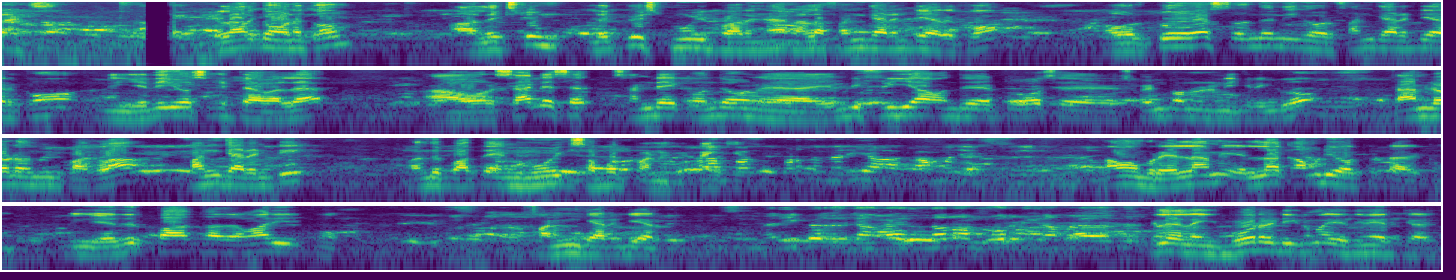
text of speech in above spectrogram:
தேங்க்ஸ் எல்லாருக்கும் வணக்கம். லெக் ஸ்பூம் லெக் பீஸ் மூவி பாருங்க. நல்லா ஃபன் கேரண்டியா இருக்கும். ஒரு டூ ஹவர்ஸ் வந்து நீங்க ஒரு ஃபன் கேரண்டியா இருக்கும். நீங்க எதையும் யோசிக்க தேவையில்ல. ஒரு சாட்டர்டே சண்டேக்கு வந்து உங்க எப்படி ஃப்ரீயா வந்து டூ ஹவர்ஸ் ஸ்பெண்ட் பண்ணணும்னு நினைக்கிறீங்களோ ஃபேமிலியோட வந்து பார்க்கலாம். ஃபன் கேரண்டி வந்து பார்த்து எங்க மூவிக்கு சப்போர்ட் பண்ணுங்க. தேங்க்யூ ஆமாம் ப்ரோ எல்லாமே எல்லா காமெடி ஒர்க் அவுட்டாக இருக்கும் ப்ரோ நீங்க எதிர்பார்க்காத மாதிரி இருக்கும். ஃபன் கேரண்டியா இருக்கும். இல்லை இல்லை போர் அடிக்கிற மாதிரி எதுவுமே இருக்காது.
